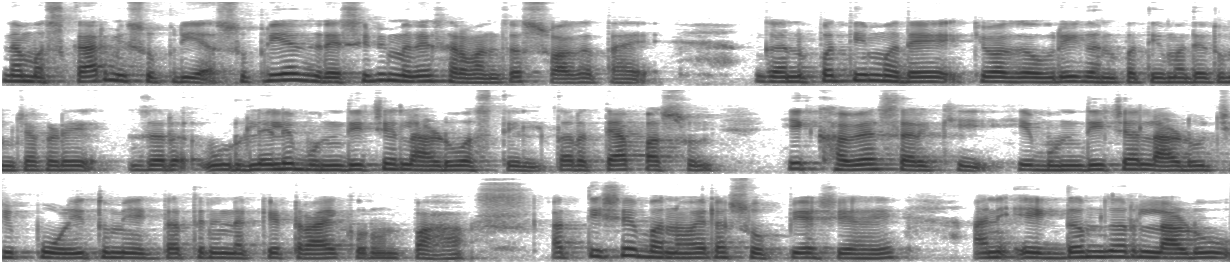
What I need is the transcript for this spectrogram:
नमस्कार मी सुप्रिया. सुप्रियाज रेसिपीमध्ये सर्वांचं स्वागत आहे. गणपतीमध्ये किंवा गौरी गणपतीमध्ये तुमच्याकडे जर उरलेले बुंदीचे लाडू असतील तर त्यापासून ही खव्यासारखी ही बुंदीच्या लाडूची पोळी तुम्ही एकदा तरी नक्की ट्राय करून पहा. अतिशय बनवायला सोपी अशी आहे. आणि एकदम जर लाडू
